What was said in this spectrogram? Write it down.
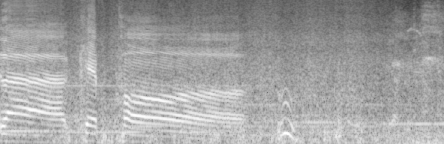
Godzilla Captor. Ooh. It's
